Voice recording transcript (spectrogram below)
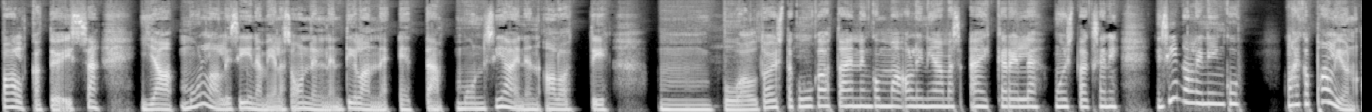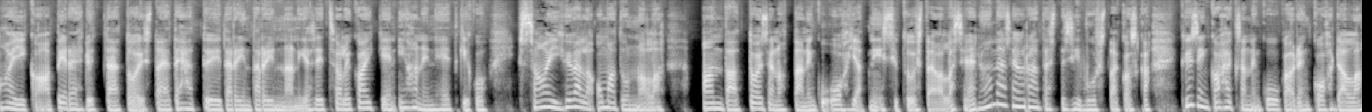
palkkatöissä. Ja mulla oli siinä mielessä onnellinen tilanne, että mun sijainen aloitti mm, puolitoista kuukautta ennen kuin mä olin jäämässä äikkärille, muistaakseni. Niin siinä oli niin kuin aika paljon aikaa perehdyttää toista ja tehdä töitä rintarinnan. Ja sitten se oli kaikkein ihanin hetki, kun sai hyvällä omatunnolla antaa toisen ottaa niin kuin ohjat niistä jutuista ja olla silleen, no mä seuraan tästä sivusta, koska kysin kahdeksannen kuukauden kohdalla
